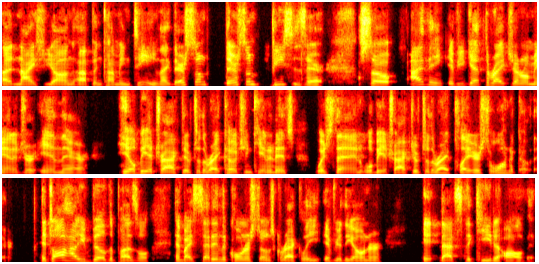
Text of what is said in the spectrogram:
a nice young up and coming team. Like there's some there's some pieces there. So I think if you get the right general manager in there, he'll be attractive to the right coaching candidates, which then will be attractive to the right players to want to go there. It's all how you build the puzzle, and by setting the cornerstones correctly, if you're the owner, it that's the key to all of it.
